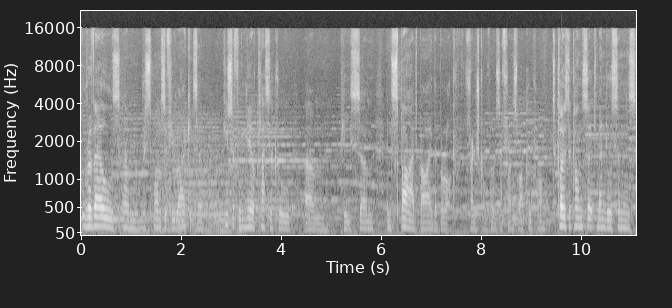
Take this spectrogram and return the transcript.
Ravel's um, response, if you like. It's a beautiful neoclassical um, piece um, inspired by the Baroque French composer Francois Couperin. To close the concert, Mendelssohn's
